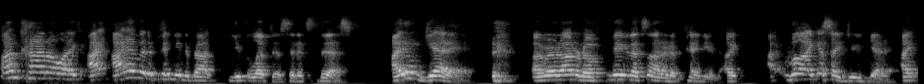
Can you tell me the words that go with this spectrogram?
I'm kind of like I, I have an opinion about eucalyptus, and it's this. I don't get it. I mean, I don't know. If, maybe that's not an opinion. Like, I, well, I guess I do get it. I,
